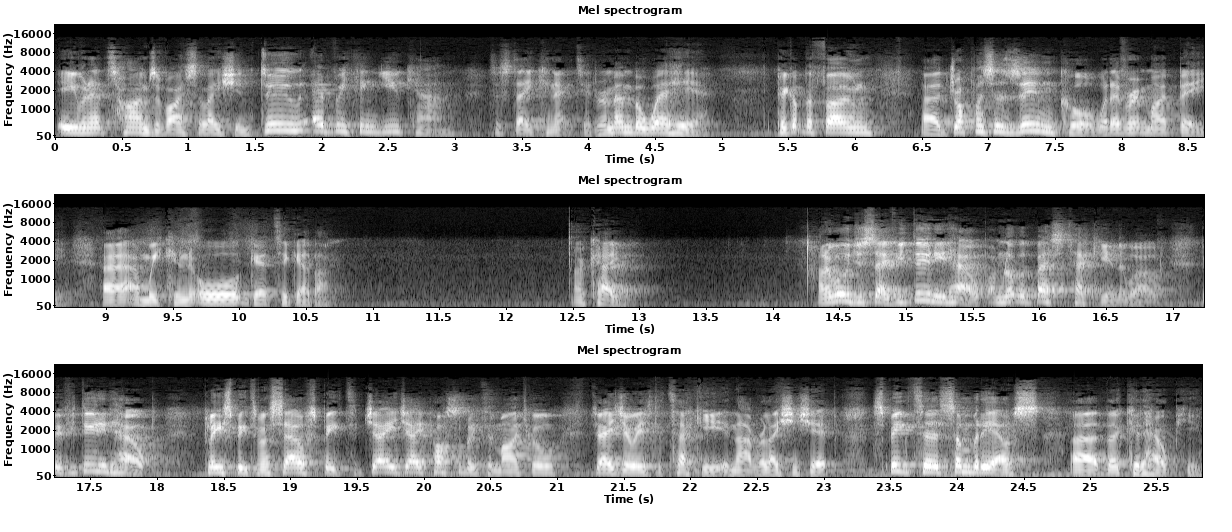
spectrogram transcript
even at times of isolation. Do everything you can to stay connected. Remember, we're here. Pick up the phone, uh, drop us a Zoom call, whatever it might be, uh, and we can all get together. Okay. And I will just say, if you do need help, I'm not the best techie in the world, but if you do need help, please speak to myself, speak to JJ, possibly to Michael. JJ is the techie in that relationship. Speak to somebody else uh, that could help you.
